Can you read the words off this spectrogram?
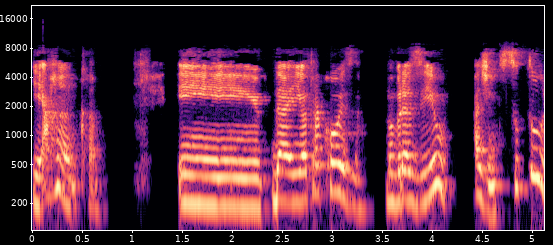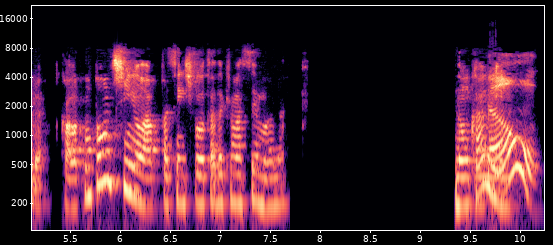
e arranca. E daí outra coisa, no Brasil, a gente sutura, coloca um pontinho lá para o paciente voltar daqui uma semana. Nunca vi. Não?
